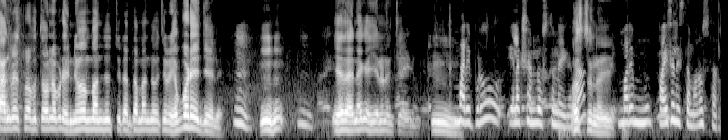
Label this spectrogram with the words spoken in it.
కాంగ్రెస్ ప్రభుత్వం ఉన్నప్పుడు ఎన్నో మంది వచ్చారు ఎంతమంది వచ్చారు ఎవ్వడేం చేయలేదు. ఏదైనా ఈయన నుంచి. మరి ఇప్పుడు ఎలక్షన్లు వస్తున్నాయి కదా? వస్తున్నాయి. మరి పైసలు ఇస్తామని వస్తారు.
